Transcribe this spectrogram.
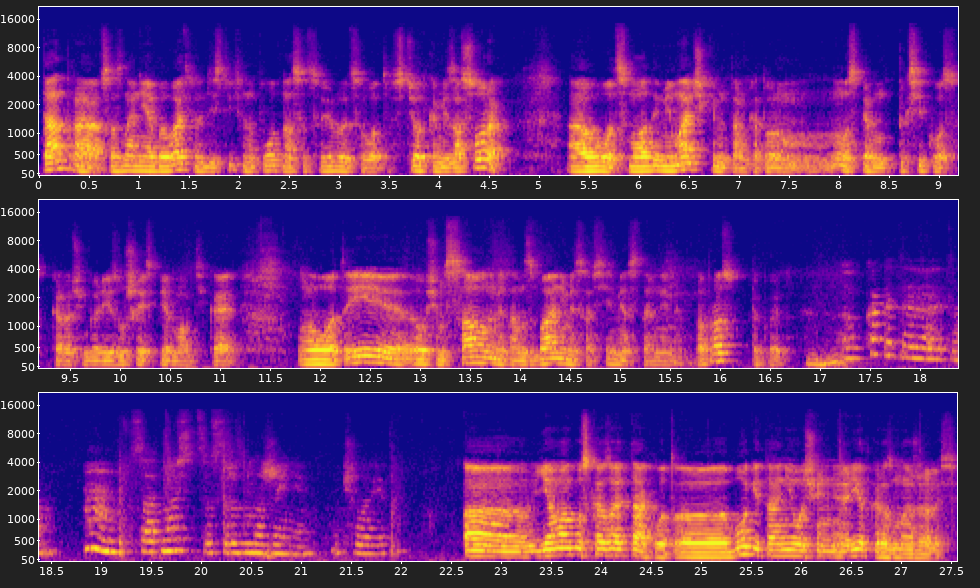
тантра в сознании обывателя действительно плотно ассоциируется вот с тетками за 40, а вот, с молодыми мальчиками, там, которым, ну, сперматоксикоз, короче говоря, из ушей сперма вытекает. Вот, и, в общем, с саунами, там, с банями, со всеми остальными. Вопрос какой-то? Э, Как это, это соотносится с размножением у человека? А, Я могу сказать так, вот э, боги-то они очень редко размножались.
